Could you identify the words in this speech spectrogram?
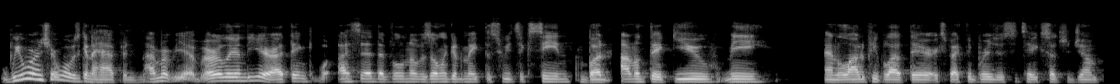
we weren't sure what was going to happen. I remember, yeah, earlier in the year, I think I said that Villanova was only going to make the Sweet 16, but I don't think you, me, and a lot of people out there expected Bridges to take such a jump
